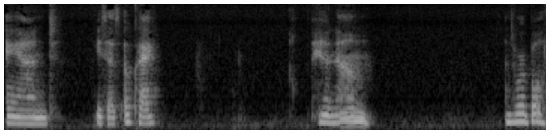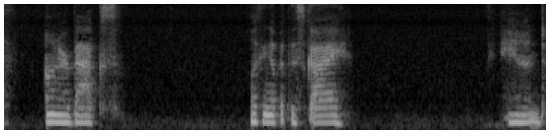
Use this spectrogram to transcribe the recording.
And he says, okay. And um as we're both on our backs looking up at the sky and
